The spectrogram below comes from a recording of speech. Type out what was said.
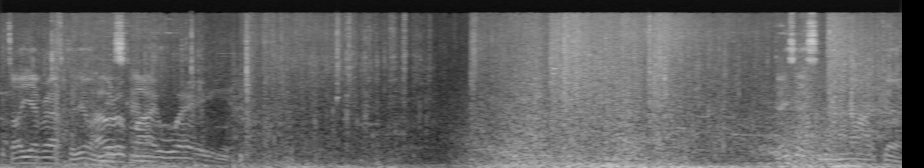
That's all you ever have to do on Out these of kind my way. This is not good.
